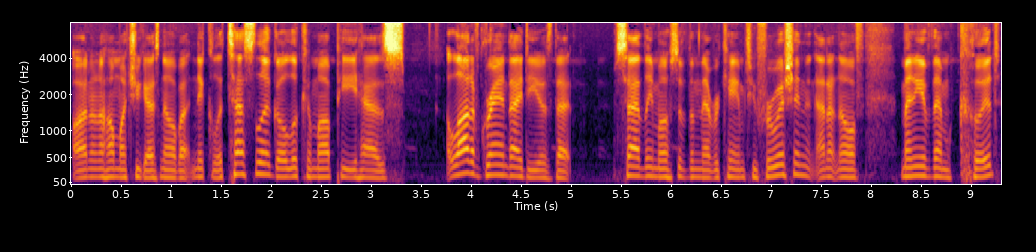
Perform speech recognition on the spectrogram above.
I don't know how much you guys know about Nikola Tesla. Go look him up. He has a lot of grand ideas that sadly most of them never came to fruition, and I don't know if many of them could,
